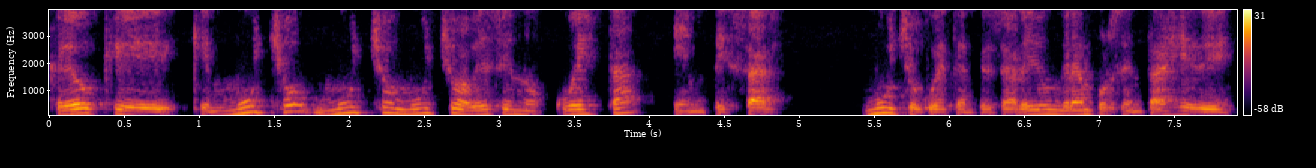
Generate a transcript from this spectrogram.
creo que, que mucho, mucho, mucho a veces nos cuesta empezar. Mucho cuesta empezar. Hay un gran porcentaje de,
